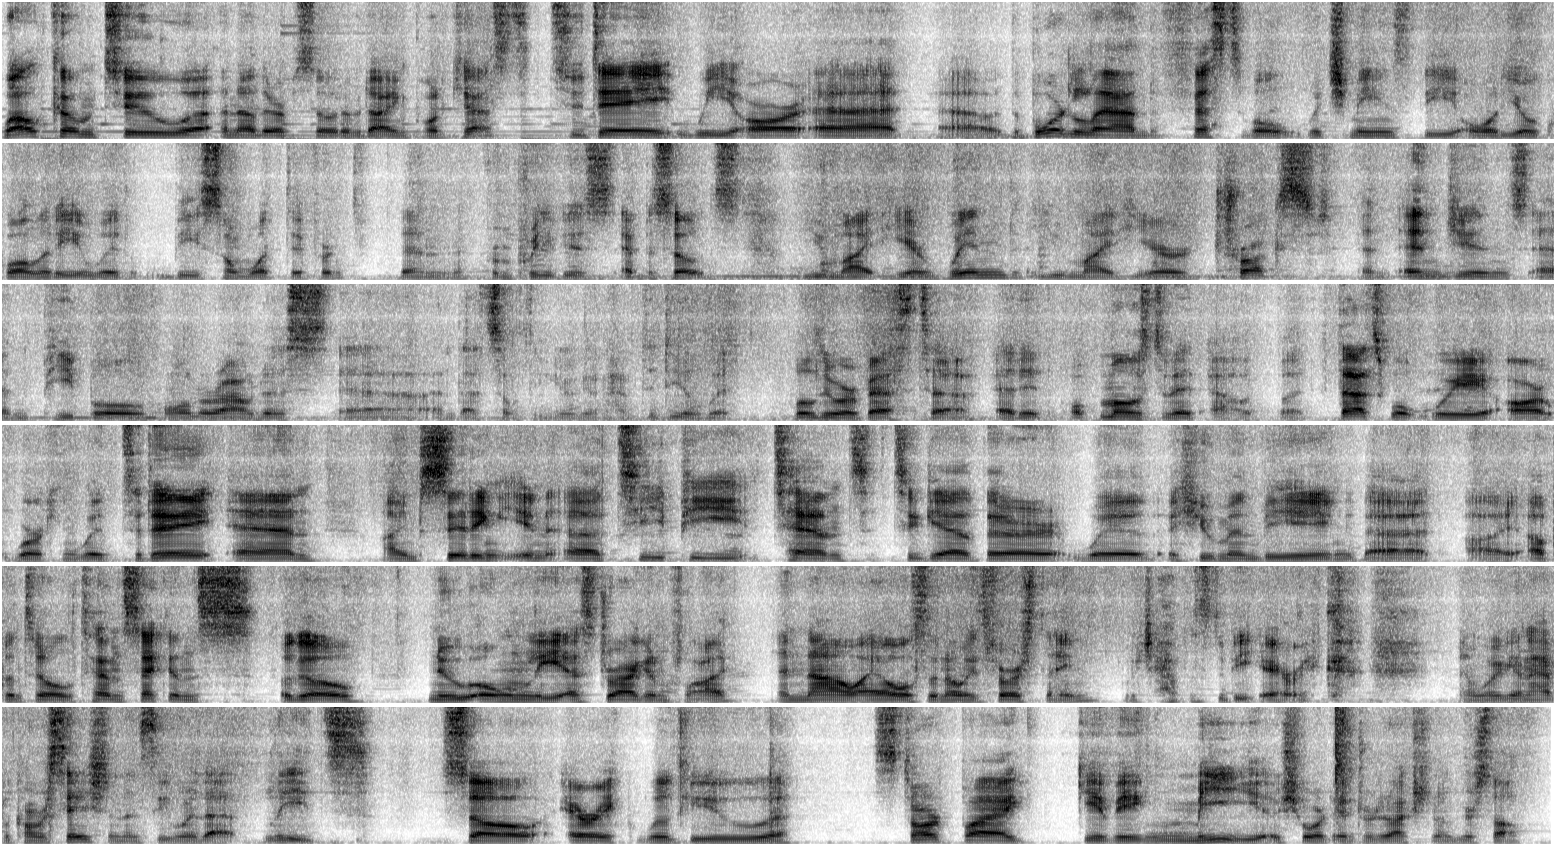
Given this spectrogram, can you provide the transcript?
Welcome to uh, another episode of Dying Podcast. Today we are at uh, the Borderland Festival, which means the audio quality will be somewhat different than from previous episodes. You might hear wind, you might hear trucks and engines and people all around us, uh, and that's something you're going to have to deal with. We'll do our best to edit most of it out, but that's what we are working with today. And I'm sitting in a TP tent together with a human being that I, up until 10 seconds ago, knew only as Dragonfly. And now I also know his first name, which happens to be Eric. And we're going to have a conversation and see where that leads. So, Eric, will you start by giving me a short introduction of yourself?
